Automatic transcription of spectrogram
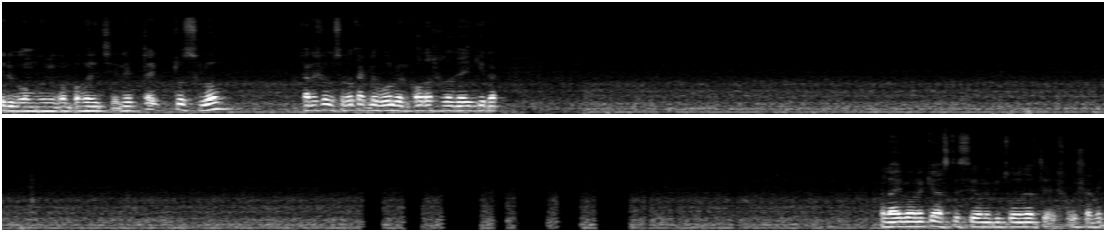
এরকম ভূমিকম্প হয়েছে। নেটটা একটু স্লো কানেকশন স্লো থাকলে বলবেন, কথা শোনা যায় কি না লাইভে অনেকে আসতেছে, অনেকে চলে যাচ্ছে, সমস্যা নেই।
